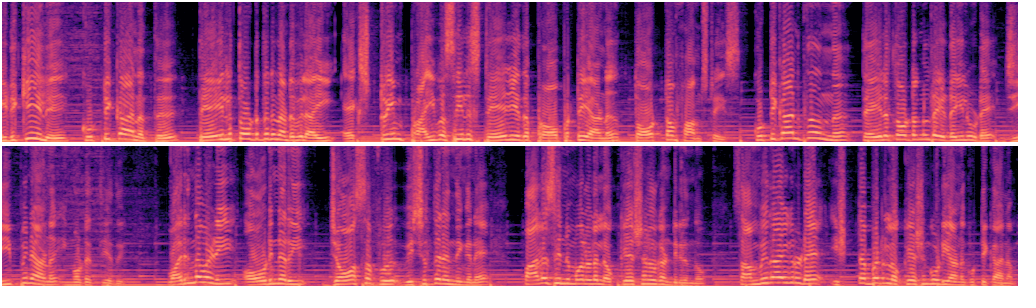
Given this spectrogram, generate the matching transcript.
ഇടുക്കിയിൽ കുട്ടിക്കാനത്ത് തേയിലത്തോട്ടത്തിന് നടുവിലായി എക്സ്ട്രീം പ്രൈവസിയിൽ സ്റ്റേ ചെയ്ത പ്രോപ്പർട്ടിയാണ് തോട്ടം ഫാം സ്റ്റേസ് കുട്ടിക്കാനത്ത് നിന്ന് തേയിലത്തോട്ടങ്ങളുടെ ഇടയിലൂടെ ജീപ്പിനാണ് ഇങ്ങോട്ട് എത്തിയത് വരുന്ന വഴി ഓർഡിനറി ജോസഫ് വിശുദ്ധൻ എന്നിങ്ങനെ പല സിനിമകളുടെ ലൊക്കേഷനുകൾ കണ്ടിരുന്നു. സംവിധായകരുടെ ഇഷ്ടപ്പെട്ട ലൊക്കേഷൻ കൂടിയാണ് കുട്ടിക്കാനം.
